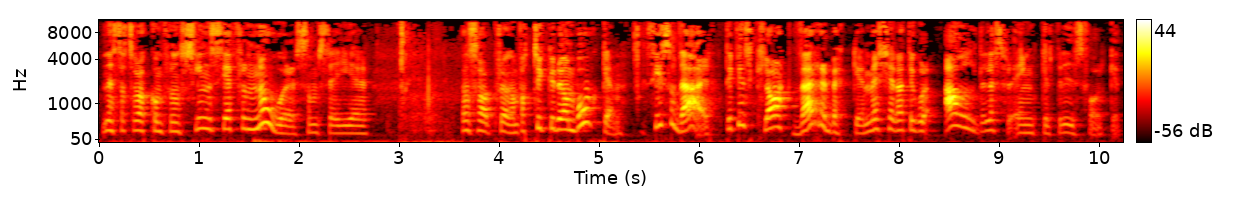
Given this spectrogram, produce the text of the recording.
Nästa svar kom från Cinzia från Noor som säger De svarar på frågan, vad tycker du om boken? Se sådär, det finns klart värre böcker men känner att det går alldeles för enkelt för isfolket.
